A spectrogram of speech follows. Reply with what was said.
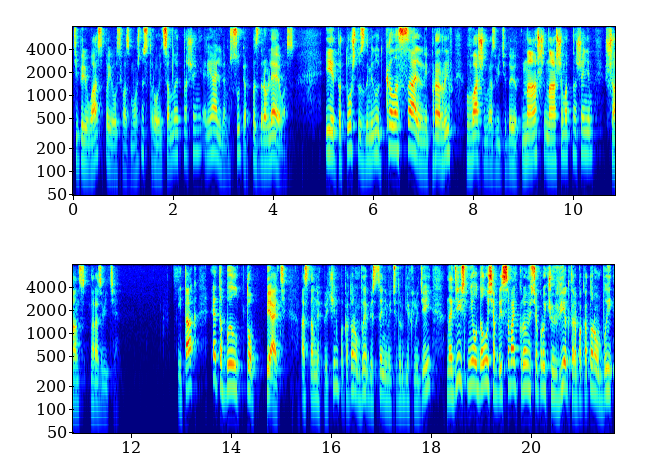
Теперь у вас появилась возможность строить со мной отношения реальным. Супер, поздравляю вас. И это то, что знаменует колоссальный прорыв в вашем развитии, дает наш, нашим отношениям шанс на развитие. Итак, это был топ-5 основных причин, по которым вы обесцениваете других людей. Надеюсь, мне удалось обрисовать, кроме всего прочего, вектор, по которому вы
